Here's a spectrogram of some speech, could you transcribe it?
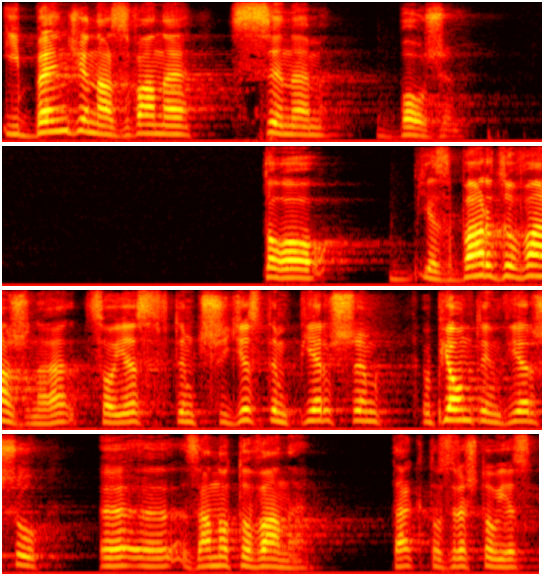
i będzie nazwane Synem Bożym. To jest bardzo ważne, co jest w tym 31, piątym wierszu e, e, zanotowane. Tak? To zresztą jest e,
